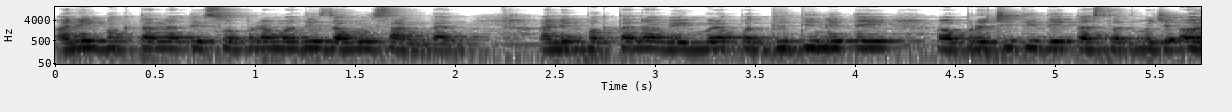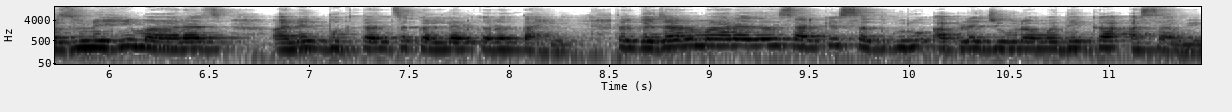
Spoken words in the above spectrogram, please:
अनेक भक्तांना ते स्वप्नामध्ये जाऊन सांगतात. अनेक भक्तांना वेगवेगळ्या पद्धतीने ते प्रचिती देत असतात. म्हणजे अजूनही महाराज अनेक भक्तांचं कल्याण करत आहे. तर गजानन महाराजांसारखे सद्गुरू आपल्या जीवनामध्ये का असावे?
